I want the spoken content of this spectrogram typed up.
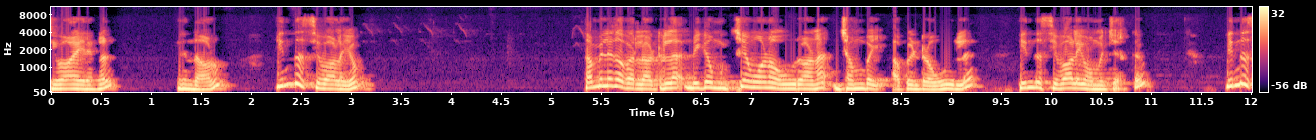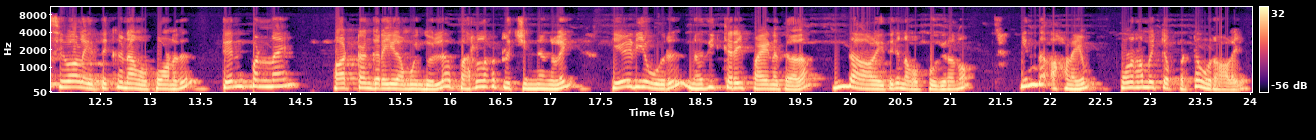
சிவாலயங்கள் இருந்தாலும் இந்த சிவாலயம் தமிழக வரலாற்றில் மிக முக்கியமான ஊரான ஜம்பை அப்படின்ற ஊர்ல இந்த சிவாலயம் அமைஞ்சிருக்கு. இந்த சிவாலயத்துக்கு நாம போனது தென்பண்ணை ஆற்றங்கரையில் அமைந்துள்ள வரலாற்று சின்னங்களை தேடிய ஒரு நதிக்கரை பயணத்தில் தான் இந்த ஆலயத்துக்கு நம்ம போகிறோம். இந்த ஆலயம் புனரமைக்கப்பட்ட ஒரு ஆலயம்.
